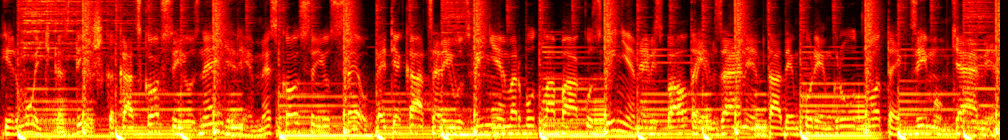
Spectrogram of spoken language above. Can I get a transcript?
Ir muļķi, kas dirž, ka kāds kosīja uz neģeriem. Es kosīju uz sevi, bet ja kāds arī uz viņiem, varbūt labāk uz viņiem, nevis baltajiem zēniem, tādiem, kuriem grūti noteikt dzimumu ķēmiem.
